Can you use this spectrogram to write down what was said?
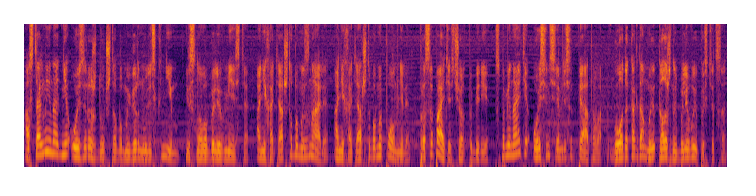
Остальные на дне озера ждут, чтобы мы вернулись к ним и снова были вместе. Они хотят, чтобы мы знали. Они хотят, чтобы мы помнили. Просыпайтесь, черт побери. Вспоминайте осень 75-го, года, когда мы должны были выпуститься.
